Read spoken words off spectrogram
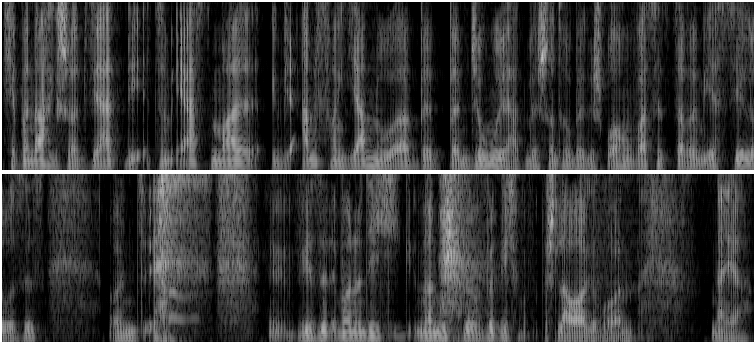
ich habe mal nachgeschaut, wir hatten die zum ersten Mal irgendwie Anfang Januar, be, beim Dschungel hatten wir schon drüber gesprochen, was jetzt da beim ESC los ist. Und wir sind immer noch nicht, noch nicht so wirklich schlauer geworden. Naja.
